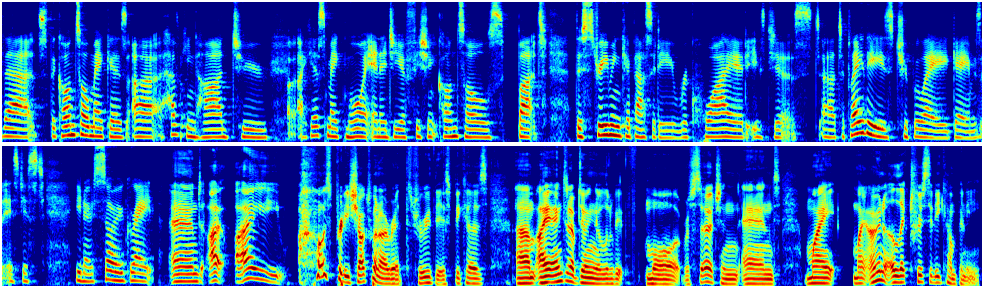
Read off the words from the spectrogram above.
that the console makers are working hard to, I guess, make more energy efficient consoles, but the streaming capacity required is just uh, to play these AAA games is just, you know, so great. And I, I, I was pretty shocked when I read through this because um, I ended up doing a little bit more research and and my my own electricity company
